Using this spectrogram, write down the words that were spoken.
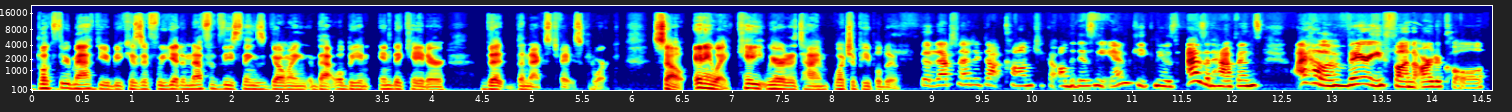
book through Matthew because if we get enough of these things going, that will be an indicator that the next phase could work. So anyway, Katie, we are at a time. What should people do? Go to dapsmagic.com, check out all the Disney and geek news as it happens. I have a very fun article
